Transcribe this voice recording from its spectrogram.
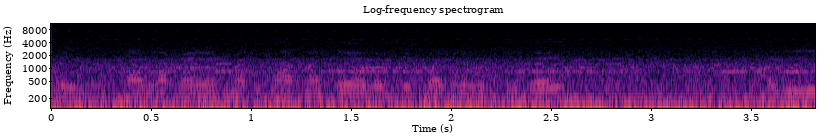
que está en la calle Mateo 24-26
